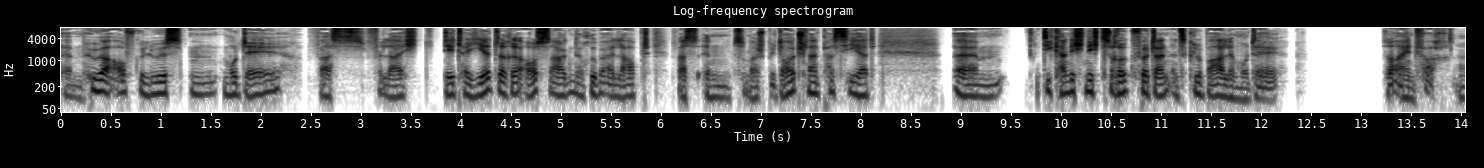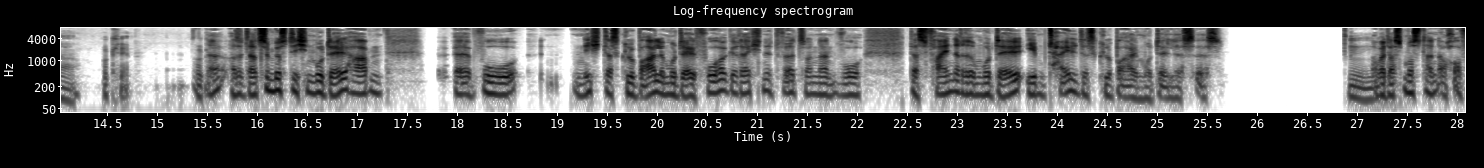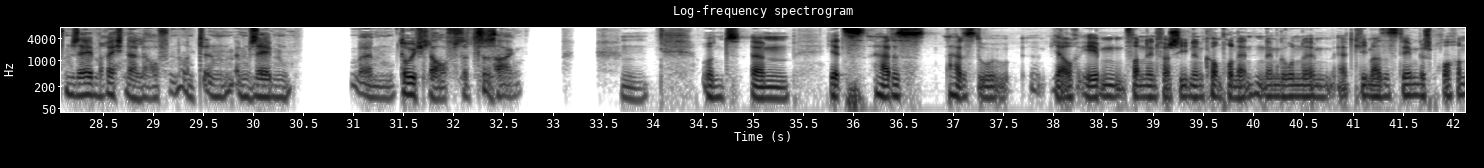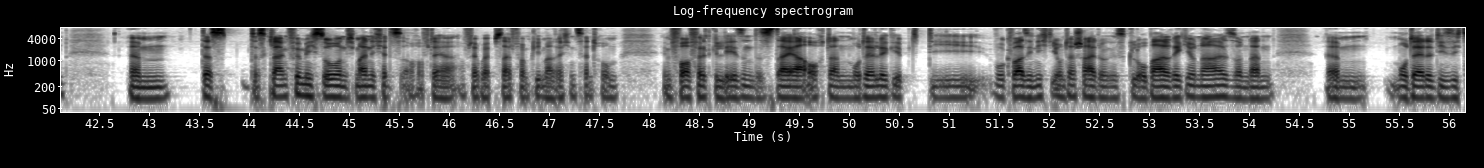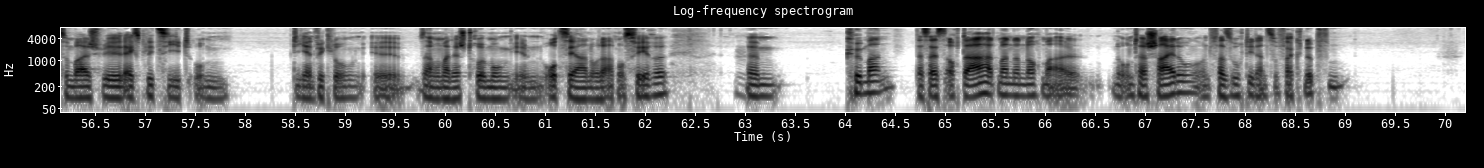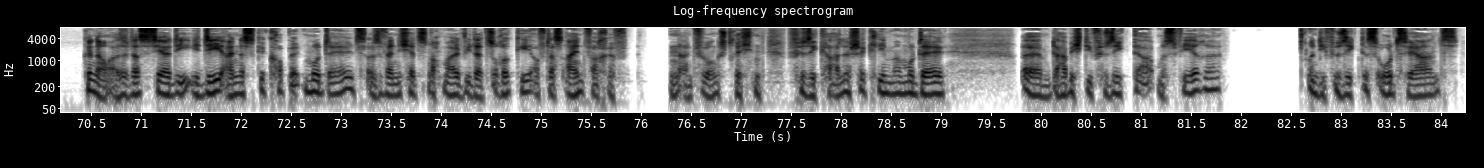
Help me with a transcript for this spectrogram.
ähm, höher aufgelösten Modell, was vielleicht detailliertere Aussagen darüber erlaubt, was in zum Beispiel Deutschland passiert, ähm, die kann ich nicht zurückfüttern ins globale Modell. So einfach. Ah, okay. okay. Also dazu müsste ich ein Modell haben, äh, wo nicht das globale Modell vorgerechnet wird, sondern wo das feinere Modell eben Teil des globalen Modells ist. Mhm. Aber das muss dann auch auf demselben Rechner laufen und im, im selben ähm, Durchlauf sozusagen. Mhm. Und ähm, jetzt hattest, hattest du ja auch eben von den verschiedenen Komponenten im Grunde im Erdklimasystem gesprochen. Ähm, das, das klang für mich so, und ich meine, ich hätte es auch auf der, auf der Website vom Klimarechenzentrum im Vorfeld gelesen, dass es da ja auch dann Modelle gibt, die, wo quasi nicht die Unterscheidung ist global, regional, sondern ähm, Modelle, die sich zum Beispiel explizit um die Entwicklung, äh, sagen wir mal, der Strömung in Ozean oder Atmosphäre hm. ähm, kümmern. Das heißt, auch da hat man dann nochmal eine Unterscheidung und versucht, die dann zu verknüpfen Genau, also das ist ja die Idee eines gekoppelten Modells. Also wenn ich jetzt nochmal wieder zurückgehe auf das einfache, in Anführungsstrichen, physikalische Klimamodell, ähm, da habe ich die Physik der Atmosphäre und die Physik des Ozeans,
